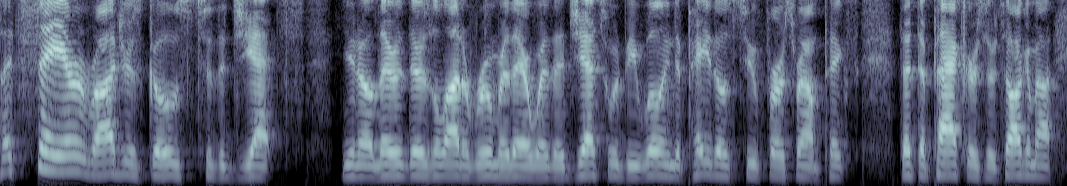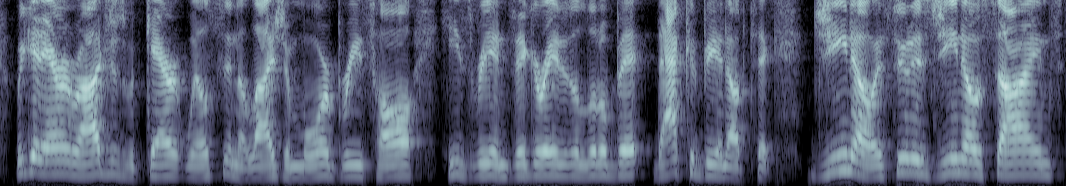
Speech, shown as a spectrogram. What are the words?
let's say Aaron Rodgers goes to the Jets you know, there, there's a lot of rumor there where the Jets would be willing to pay those two first round picks that the Packers are talking about. We get Aaron Rodgers with Garrett Wilson, Elijah Moore, Breece Hall. He's reinvigorated a little bit. That could be an uptick. Geno, as soon as Geno signs,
